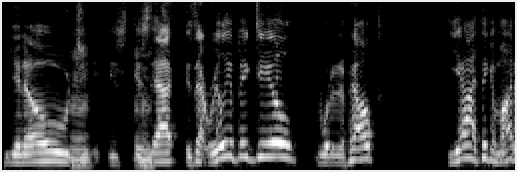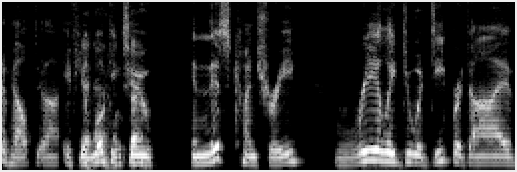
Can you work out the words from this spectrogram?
you know, mm. is, is mm. that, is that really a big deal? Would it have helped? Yeah, I think it might have helped. Uh, if you're yeah, looking to, so. in this country, really do a deeper dive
